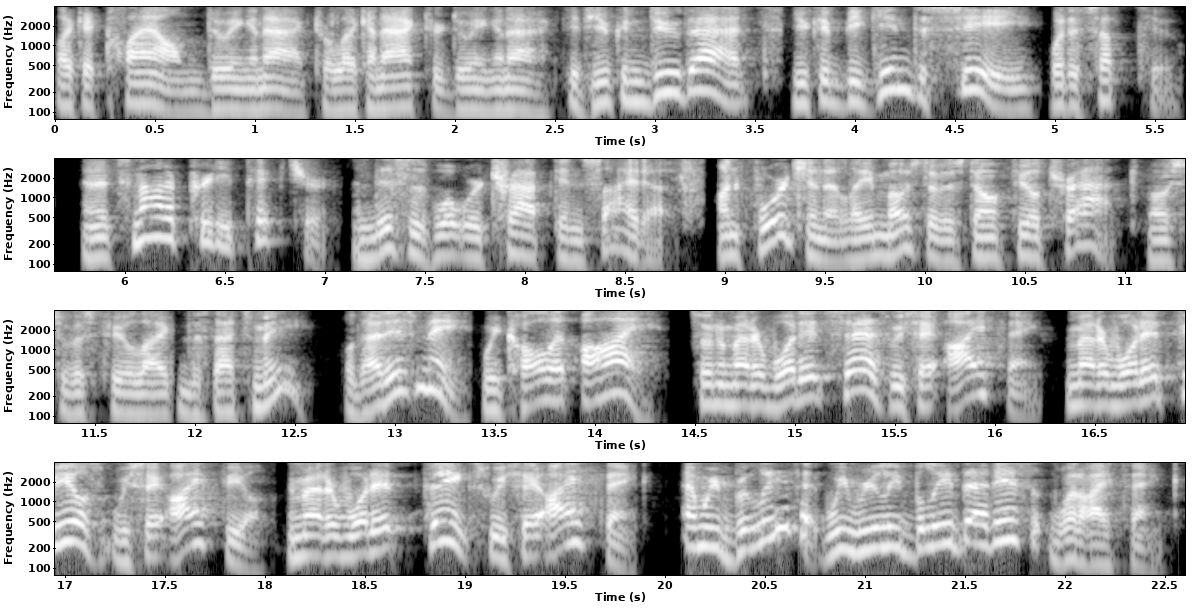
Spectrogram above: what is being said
like a clown doing an act or like an actor doing an act. If you can do that, you can begin to see what it's up to. And it's not a pretty picture. And this is what we're trapped inside of. Unfortunately, most of us don't feel trapped. Most of us feel like that's me. Well, that is me. We call it I. So no matter what it says, we say I think. No matter what it feels, we say I feel. No matter what it thinks, we say I think. And we believe it. We really believe that is what I think.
